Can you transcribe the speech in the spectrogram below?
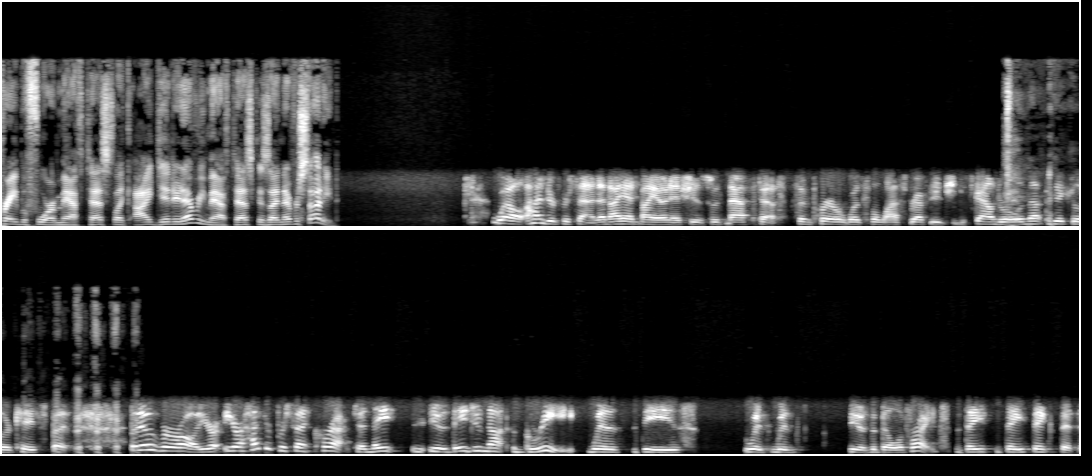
pray before a math test, like I did at every math test because I never studied. Well, 100%. And I had my own issues with math tests, and prayer was the last refuge of the scoundrel in that particular case. But, but overall, you're you're 100% correct. And they you know, they do not agree with these with with you know, the Bill of Rights. They they think that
